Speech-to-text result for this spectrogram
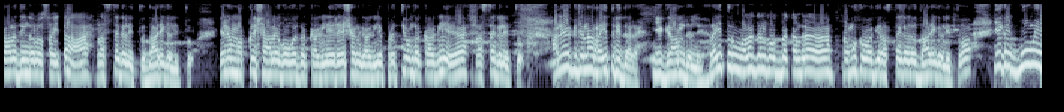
ಕಾಲದಿಂದಲೂ ಸಹಿತ ರಸ್ತೆಗಳಿತ್ತು, ದಾರಿಗಳಿತ್ತು. ಏನೇ ಮಕ್ಕಳು ಶಾಲೆಗೆ ಹೋಗೋದಕ್ಕಾಗ್ಲಿ, ರೇಷನ್ಗಾಗ್ಲಿ, ಪ್ರತಿಯೊಂದಕ್ಕಾಗ್ಲಿ ರಸ್ತೆಗಳಿತ್ತು. ಅನೇಕ ಜನ ರೈತರಿದ್ದಾರೆ ಈ ಗ್ರಾಮದಲ್ಲಿ. ರೈತರು ಒಳಗಲ್ಗೆ ಹೋಗ್ಬೇಕಂದ್ರೆ ಪ್ರಮುಖವಾಗಿ ರಸ್ತೆಗಳು, ದಾರಿಗಳಿತ್ತು. ಈಗ ಭೂಮಿಯ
